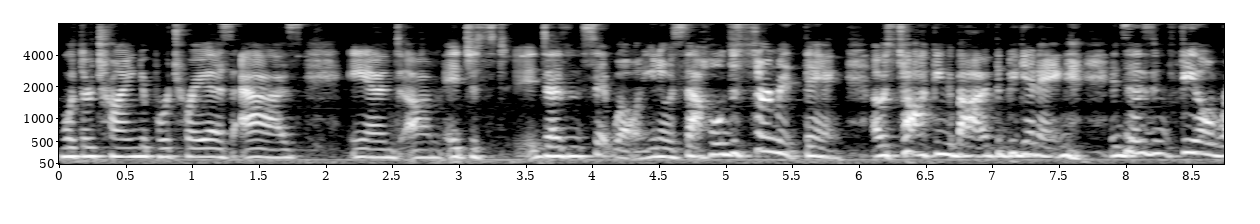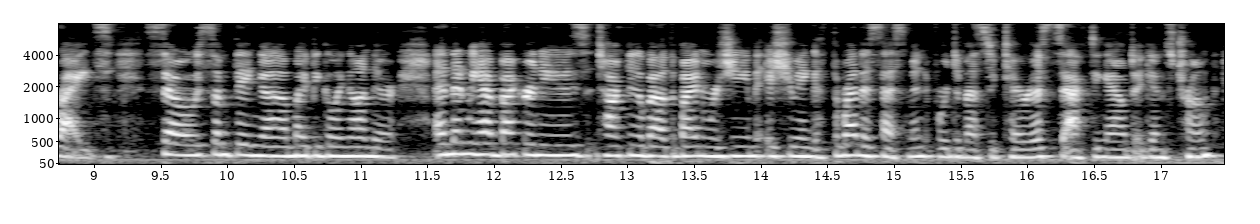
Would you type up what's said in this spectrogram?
what they're trying to portray us as, and um, it just it doesn't sit well. You know, it's that whole discernment thing I was talking about at the beginning. It doesn't feel right. So something uh, might be going on there. And then we have Becker News talking about the Biden regime issuing a threat assessment for domestic terrorists acting out against Trump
